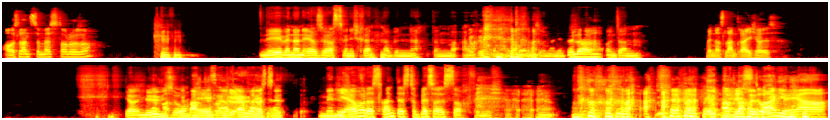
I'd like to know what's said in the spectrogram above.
Auslandssemester oder so? Nee, wenn dann eher so erst, wenn ich Rentner bin, ne? Dann ma- hab Okay. ich dann halt gerne so meine Villa und dann. Wenn das Land reicher ist. Ja, nö, macht, wieso? macht Nee, das je als, ärmer das- Je ärmer das Land, desto besser ist doch, finde ich. Ja. Ab nach Albanien. Mehr,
